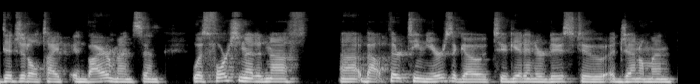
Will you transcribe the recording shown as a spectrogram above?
digital type environments, and was fortunate enough uh, about 13 years ago to get introduced to a gentleman.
